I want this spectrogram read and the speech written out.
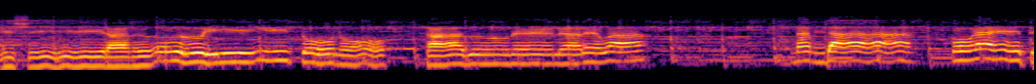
見知らぬ人の尋ねられは涙こらえて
